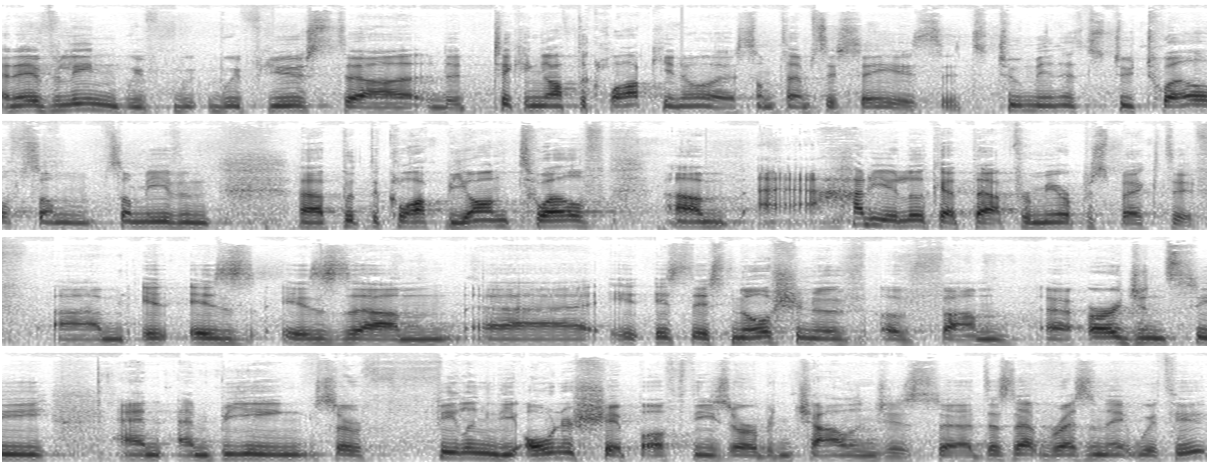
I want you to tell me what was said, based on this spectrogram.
and Eveline, we've we've used uh, the ticking off the clock. You know, uh, sometimes they say it's it's two minutes to twelve. Some some even uh, put the clock beyond twelve. Um, how do you look at that from your perspective? Um, is is um, uh, is this notion of of um, uh, urgency and and being sort of feeling the ownership of these urban challenges? Uh, does that resonate with you?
